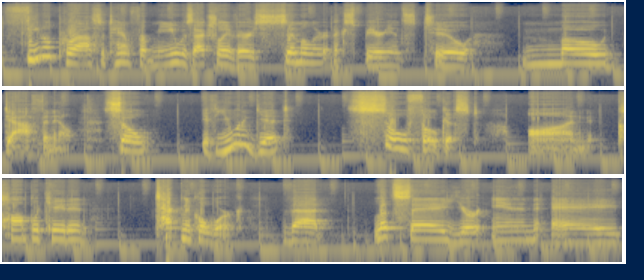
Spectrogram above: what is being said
phenylpiracetam for me was actually a very similar experience to modafinil. So if you want to get so focused on complicated technical work that let's say you're in a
